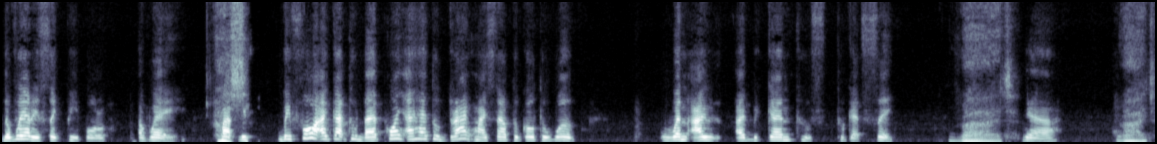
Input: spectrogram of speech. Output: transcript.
the very sick people away but before I got to that point, I had to drag myself to go to work when I I began to to get sick. Right. Yeah. Right.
